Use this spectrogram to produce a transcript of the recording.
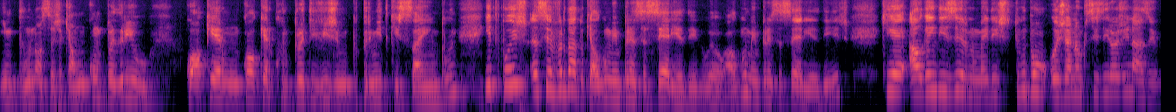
impune, ou seja, que há um compadrio qualquer, um, qualquer corporativismo que permite que isto saia impune, e depois, a ser verdade, o que alguma imprensa séria, digo eu, alguma imprensa séria diz, que é alguém dizer no meio disto tudo, bom, hoje já não preciso ir ao ginásio.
